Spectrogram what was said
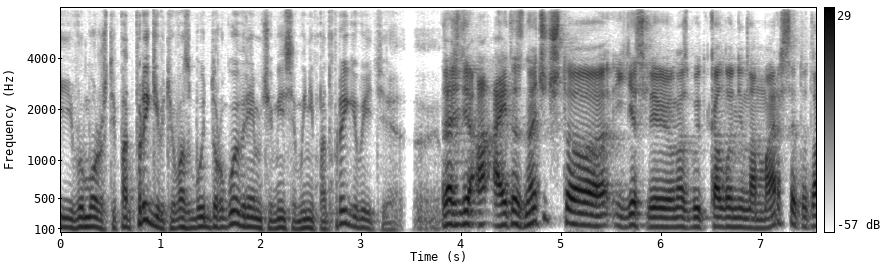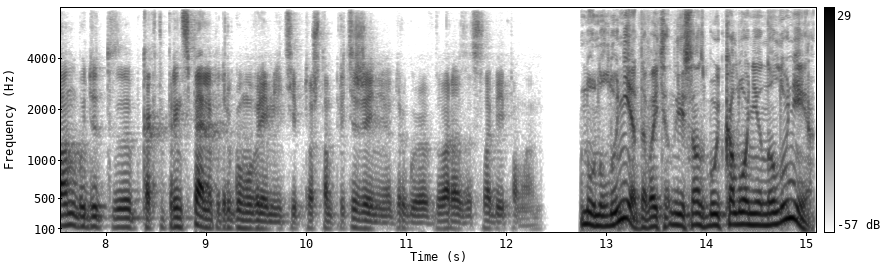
и вы можете подпрыгивать, у вас будет другое время, чем если вы не подпрыгиваете. Подожди, а, а это значит, что если у нас будет колония на Марсе, то там будет э, как-то принципиально по другому времени идти, потому что там притяжение другое в два раза слабее, по-моему. Ну, на Луне, давайте, ну, если у нас будет колония на Луне,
